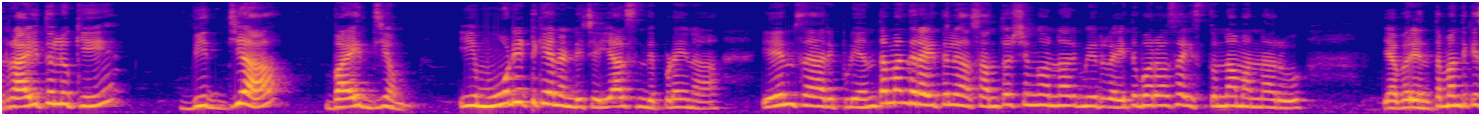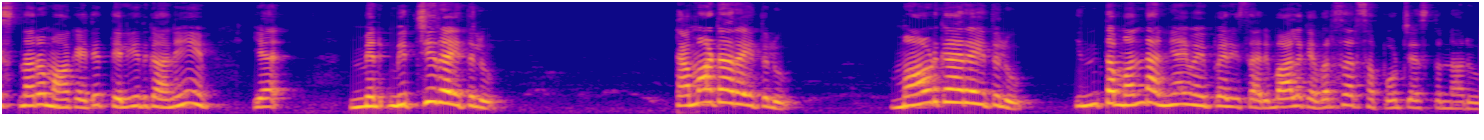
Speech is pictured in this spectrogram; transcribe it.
రైతులకి విద్య వైద్యం ఈ మూడింటికేనండి చేయాల్సింది ఎప్పుడైనా. ఏం సార్ ఇప్పుడు ఎంతమంది రైతులు సంతోషంగా ఉన్నారు మీరు రైతు భరోసా ఇస్తున్నామన్నారు. ఎవరు ఎంతమందికి ఇస్తున్నారో మాకైతే తెలియదు కానీ ఎ- మిర్- మిర్చి రైతులు టమాటా రైతులు మామిడికాయ రైతులు ఇంతమంది అన్యాయం అయిపోయారు ఈసారి. వాళ్ళకి ఎవరు సార్ సపోర్ట్ చేస్తున్నారు?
